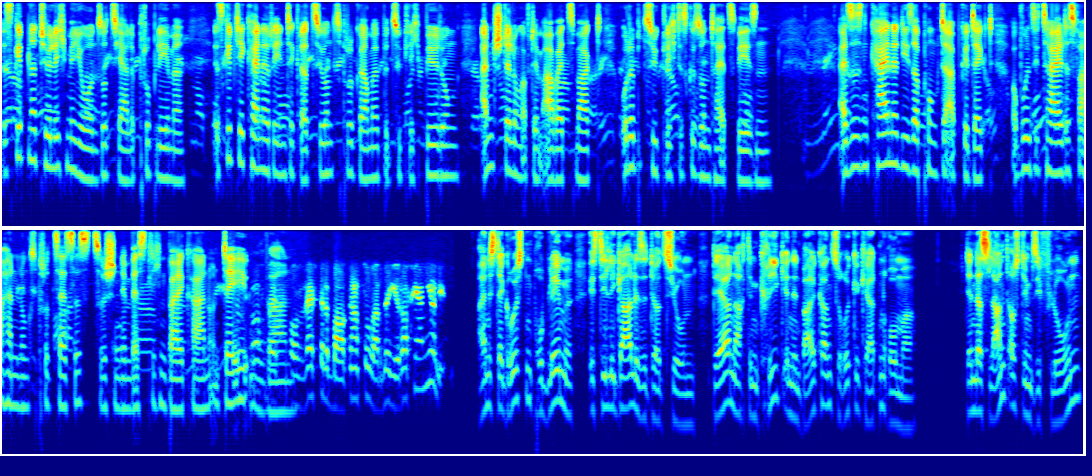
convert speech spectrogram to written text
Es gibt natürlich Millionen soziale Probleme. Es gibt hier keine Reintegrationsprogramme bezüglich Bildung, Anstellung auf dem Arbeitsmarkt oder bezüglich des Gesundheitswesens. Also sind keine dieser Punkte abgedeckt, obwohl sie Teil des Verhandlungsprozesses zwischen dem westlichen Balkan und der EU waren. Eines der größten Probleme ist die legale Situation der nach dem Krieg in den Balkan zurückgekehrten Roma. Denn das Land, aus dem sie flohen,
